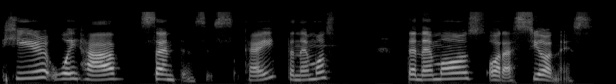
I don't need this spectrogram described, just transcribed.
Here we have sentences, okay? Tenemos tenemos oraciones.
